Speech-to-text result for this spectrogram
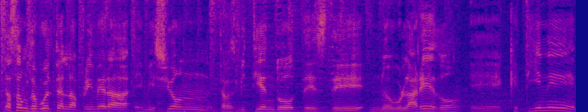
Ya estamos de vuelta en la primera emisión transmitiendo desde Nuevo Laredo, eh, que tiene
